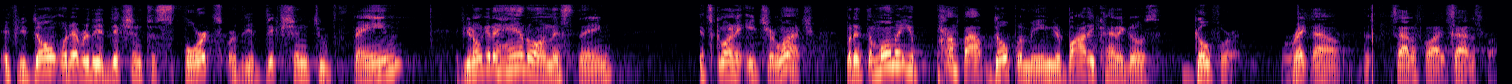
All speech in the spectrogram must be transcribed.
if you don't, whatever the addiction to sports or the addiction to fame, if you don't get a handle on this thing, it's going to eat your lunch. But at the moment you pump out dopamine, your body kind of goes, go for it. Right now, satisfy, satisfy.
